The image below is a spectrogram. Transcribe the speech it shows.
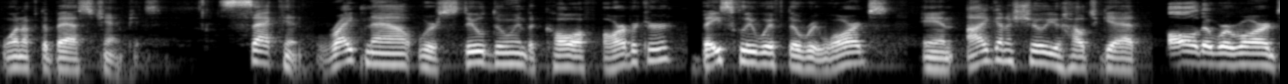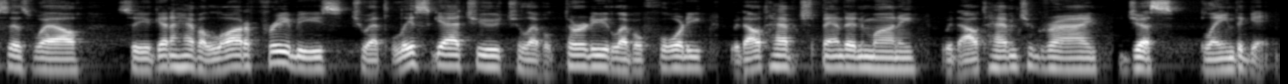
one of the best champions. Second, right now we're still doing the Call of Arbiter, basically with the rewards and I'm gonna show you how to get all the rewards as well. So you're gonna have a lot of freebies to at least get you to level 30, level 40 without having to spend any money, without having to grind, just playing the game.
